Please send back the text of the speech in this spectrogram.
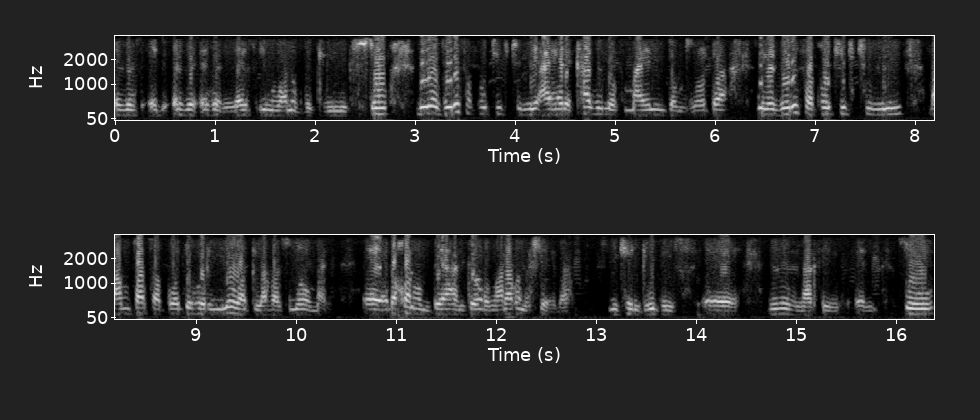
as a, as a, as a nurse in one of the clinics. So they were very supportive to me. I had a cousin of mine, Dom Zota. They were very supportive to me. Bampa support you know what lovers know, man. Eh, ba khona mpeya hantle gore ngwana gona sheba you can do this uh, this is nothing. And so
